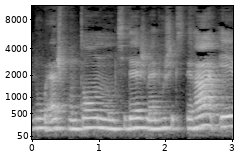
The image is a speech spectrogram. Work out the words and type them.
donc voilà, je prends le temps, mon petit déj, ma douche, etc. Et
